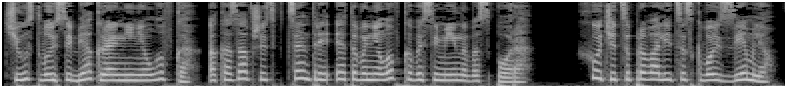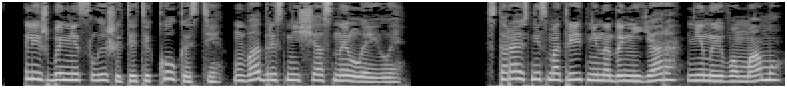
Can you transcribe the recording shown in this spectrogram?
Чувствую себя крайне неловко, оказавшись в центре этого неловкого семейного спора. Хочется провалиться сквозь землю, лишь бы не слышать эти колкости в адрес несчастной Лейлы. Стараюсь не смотреть ни на Данияра, ни на его маму,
